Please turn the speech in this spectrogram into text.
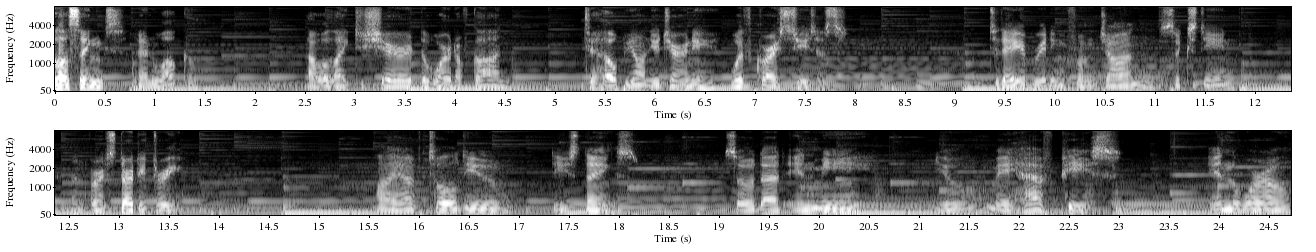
Blessings and welcome. I would like to share the Word of God to help you on your journey with Christ Jesus. Today, reading from John 16 and verse 33. I have told you these things so that in me you may have peace. In the world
